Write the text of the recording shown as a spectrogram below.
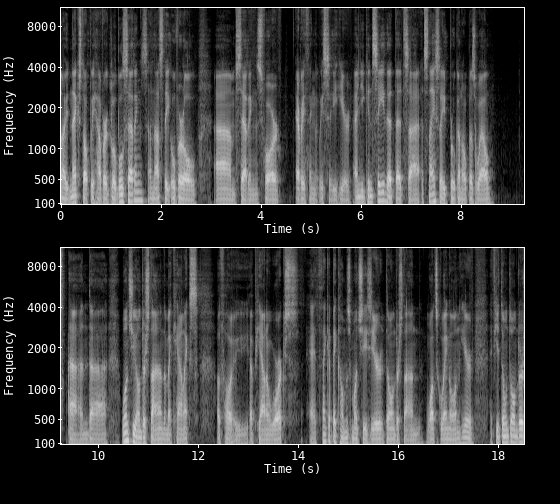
Now, next up we have our global settings and that's the overall um, settings for everything that we see here. And you can see that that's, uh, it's nicely broken up as well. And uh, once you understand the mechanics of how a piano works, I think it becomes much easier to understand what's going on here. If you don't under,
